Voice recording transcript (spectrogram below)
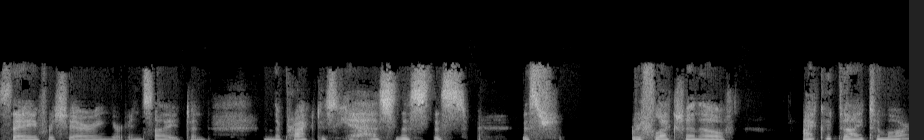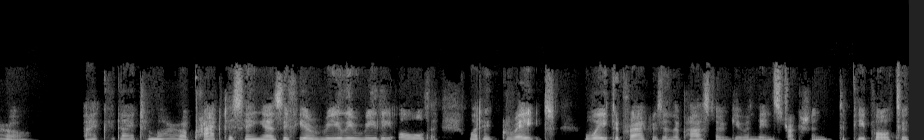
say for sharing your insight and and the practice yes this this this reflection of i could die tomorrow i could die tomorrow practicing as if you're really really old what a great way to practice in the past i've given the instruction to people to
